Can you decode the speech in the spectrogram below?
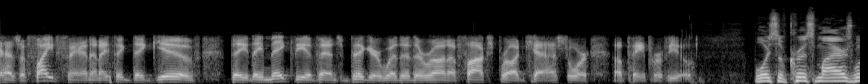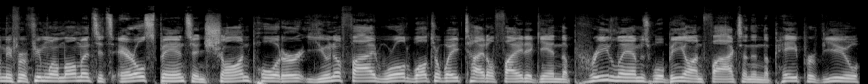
as a fight fan, and I think they give they they make the events bigger, whether they're on a Fox broadcast or a pay per view. Voice of Chris Myers with me for a few more moments. It's Errol Spence and Shawn Porter, unified world welterweight title fight. Again, the prelims will be on Fox and then the pay per view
